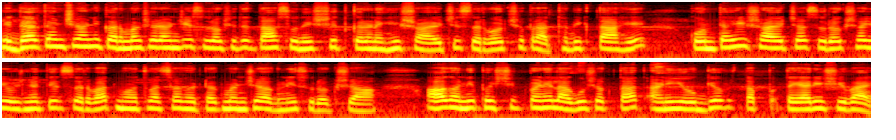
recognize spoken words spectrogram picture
विद्यार्थ्यांची आणि कर्मचाऱ्यांची सुरक्षितता सुनिश्चित करणे ही शाळेची सर्वोच्च प्राथमिकता आहे. कोणत्याही शाळेच्या सुरक्षा योजनेतील सर्वात महत्त्वाचा घटक म्हणजे अग्निसुरक्षा आग अनिपेक्षितपणे लागू शकतात आणि योग्य तप तयारीशिवाय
